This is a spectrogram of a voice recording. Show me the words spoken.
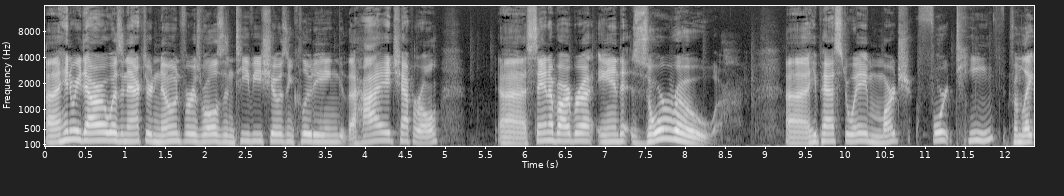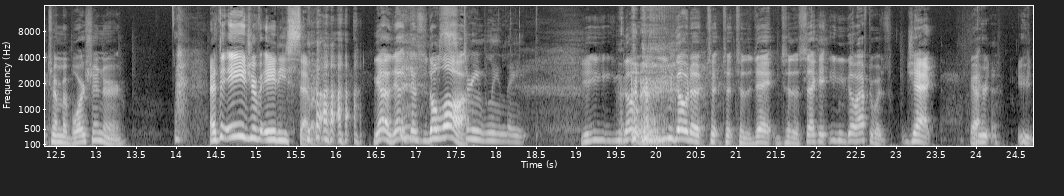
Uh, Henry Darrow was an actor known for his roles in TV shows including The High Chaparral, uh, Santa Barbara, and Zorro. Uh, he passed away March 14th From late term abortion or at the age of 87. yeah, that, there's no law. Extremely late. You, you can go. You can go to, to, to, to the day to the second. You can go afterwards. Jack, Yeah. you're, you you-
